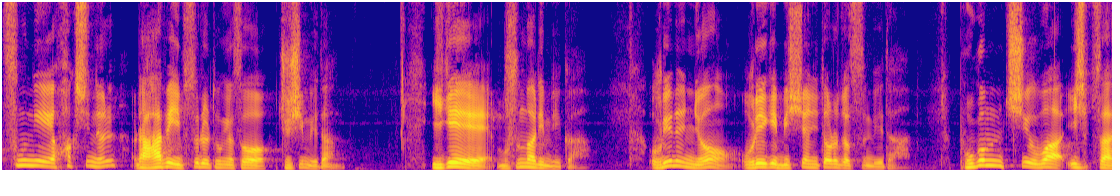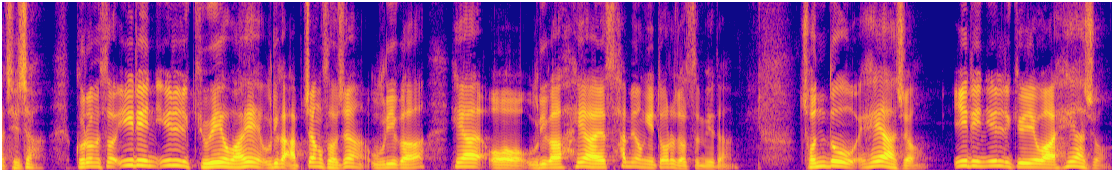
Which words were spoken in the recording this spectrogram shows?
승리의 확신을 라합의 입술을 통해서 주십니다. 이게 무슨 말입니까? 우리는요, 우리에게 미션이 떨어졌습니다. 복음 치유와 24 제자. 그러면서 1인 1 교회와에 우리가 앞장서자 우리가 해야 어 우리가 해야 할 사명이 떨어졌습니다. 전도해야죠. 1인 1교회와 해야죠.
